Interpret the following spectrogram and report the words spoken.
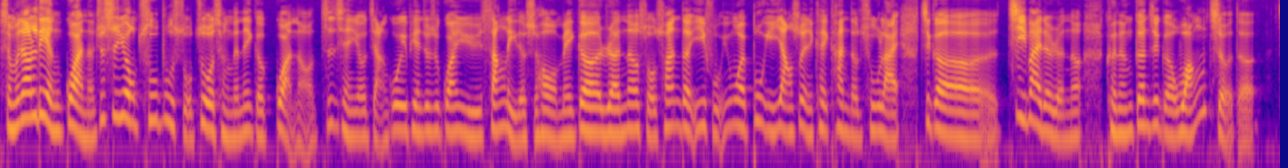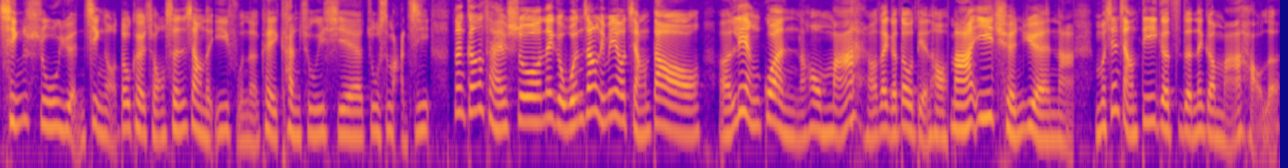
什么叫练冠呢？就是用粗布所做成的那个冠哦。之前有讲过一篇，就是关于丧礼的时候，每个人呢所穿的衣服因为不一样，所以你可以看得出来，这个祭拜的人呢，可能跟这个。王者的。亲疏远近哦，都可以从身上的衣服呢，可以看出一些蛛丝马迹。那刚才说那个文章里面有讲到，呃，练冠，然后麻，然后再一个逗点哈，麻衣全圆呐。我们先讲第一个字的那个麻好了，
